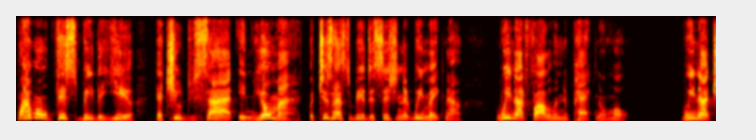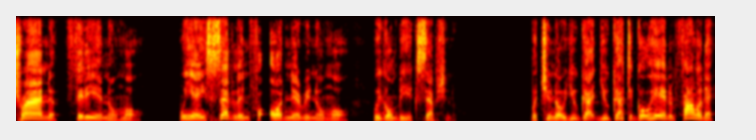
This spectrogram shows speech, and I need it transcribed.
Why won't this be the year that you decide in your mind, but just has to be a decision that we make now. We not following the pack no more. We not trying to fit in no more. We ain't settling for ordinary no more. We gonna be exceptional. But you know, you got you got to go ahead and follow that.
